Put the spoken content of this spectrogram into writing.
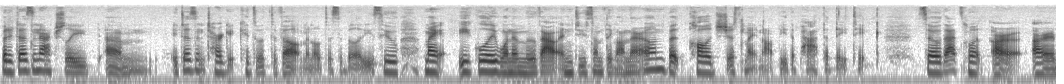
but it doesn't actually um, it doesn't target kids with developmental disabilities who might equally want to move out and do something on their own, but college just might not be the path that they take. So that's what our, our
